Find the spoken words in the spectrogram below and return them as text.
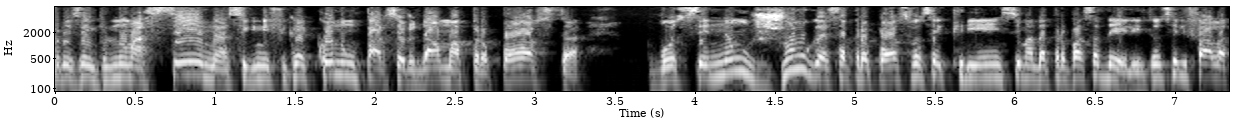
Por exemplo, numa cena, significa que quando um parceiro dá uma proposta, você não julga essa proposta, você cria em cima da proposta dele. Então, se ele fala,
